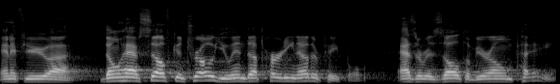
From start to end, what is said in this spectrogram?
and if you uh, don't have self control, you end up hurting other people as a result of your own pain.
